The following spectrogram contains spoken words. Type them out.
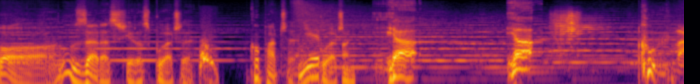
O, zaraz się rozpłaczę. Kopacze, nie płacz. Ja, ja, kurwa.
